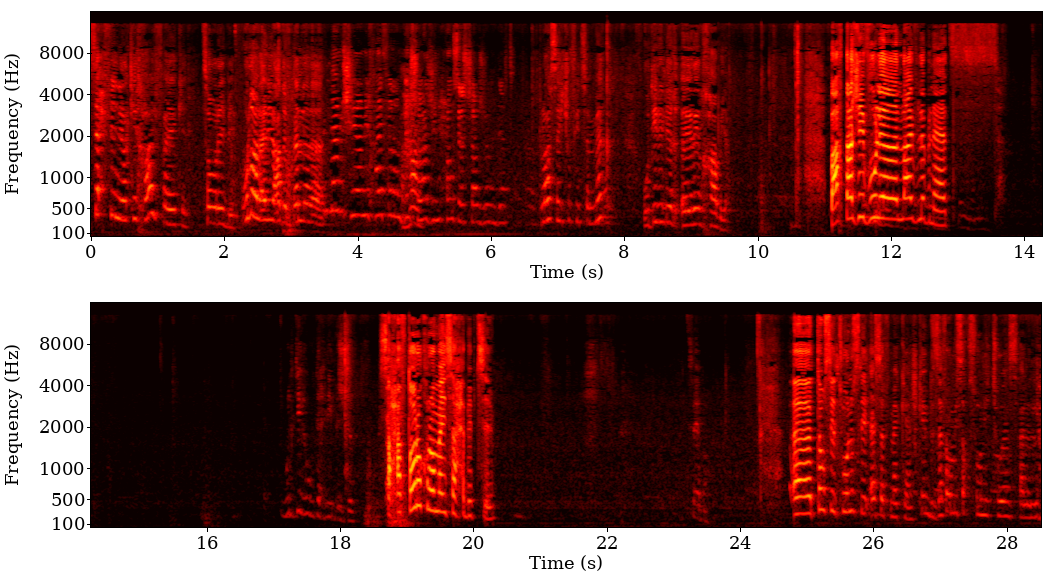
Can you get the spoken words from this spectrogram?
سحفيني راكي خايفة ياكي تصوري بيه. والله العلي العظيم غير لا ماشي راني خايفة راه ندير. شارجي نحوس على الشارجور درت. بلاصة تشوفي تماك وديري لي غير الخاويه بارطاجي فو اللايف البنات ولدي هو دهلي بالجو. صحة فطورك روميسة حبيبتي سيبا آه، توصيل تونس للأسف ما كانش. كاين بزاف راهم يسقسوني التوانس على.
